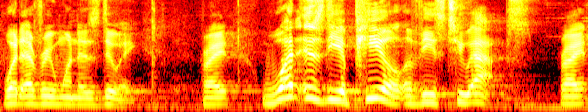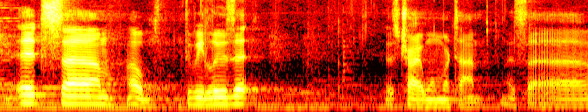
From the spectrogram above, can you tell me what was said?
what everyone is doing, right? What is the appeal of these two apps, right? It's, um, oh, did we lose it? Let's try one more time. Uh,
